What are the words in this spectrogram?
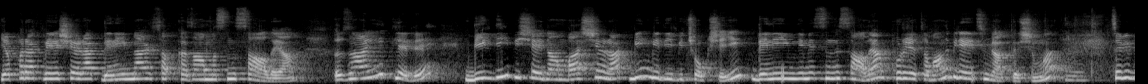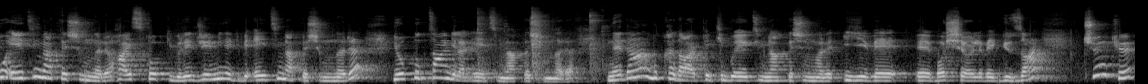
yaparak ve yaşayarak deneyimler kazanmasını sağlayan, özellikle de bildiği bir şeyden başlayarak bilmediği birçok şeyi deneyimlemesini sağlayan proje tabanlı bir eğitim yaklaşımı. Tabii bu eğitim yaklaşımları, High Scope gibi, Reggio Emilia gibi eğitim yaklaşımları yokluktan gelen eğitim yaklaşımları. Neden bu kadar peki bu eğitim yaklaşımları iyi ve e, başarılı ve güzel? Çünkü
